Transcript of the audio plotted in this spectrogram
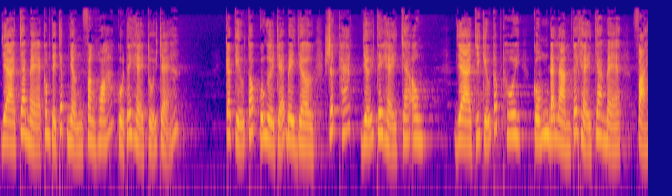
và cha mẹ không thể chấp nhận văn hóa của thế hệ tuổi trẻ. Các kiểu tóc của người trẻ bây giờ rất khác với thế hệ cha ông, và chỉ kiểu tóc thôi cũng đã làm thế hệ cha mẹ phải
